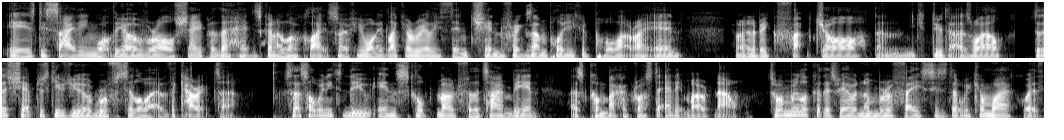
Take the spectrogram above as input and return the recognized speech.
is deciding what the overall shape of the head is going to look like. So if you wanted like a really thin chin, for example, you could pull that right in wanted a big fat jaw, then you could do that as well. So this shape just gives you a rough silhouette of the character. So that's all we need to do in sculpt mode for the time being. Let's come back across to edit mode now. So when we look at this, we have a number of faces that we can work with.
